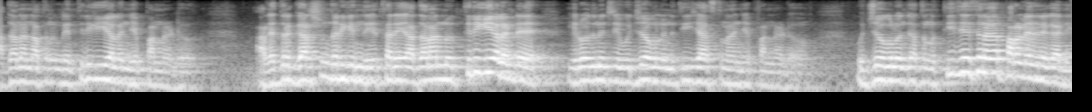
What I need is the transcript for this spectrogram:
ఆ ధనాన్ని అతనికి నేను తిరిగి ఇవ్వాలని చెప్పి అన్నాడు. వాళ్ళిద్దరు ఘర్షణ జరిగింది. సరే ఆ ధనాన్ని నువ్వు తిరిగి ఇవ్వాలంటే ఈ రోజు నుంచి ఉద్యోగులను తీసేస్తున్నా అని చెప్పి అన్నాడు. ఉద్యోగుల నుంచి అతను తీసేసినా పర్వాలేదులే కానీ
